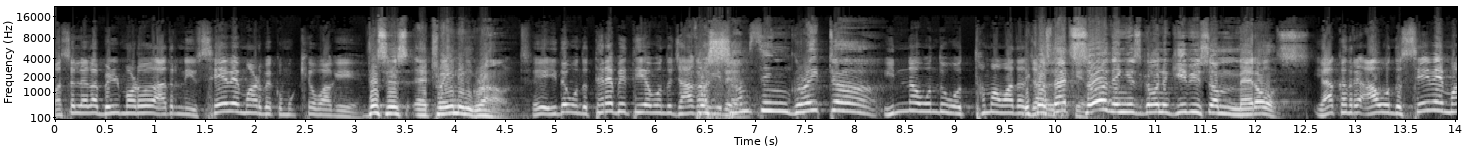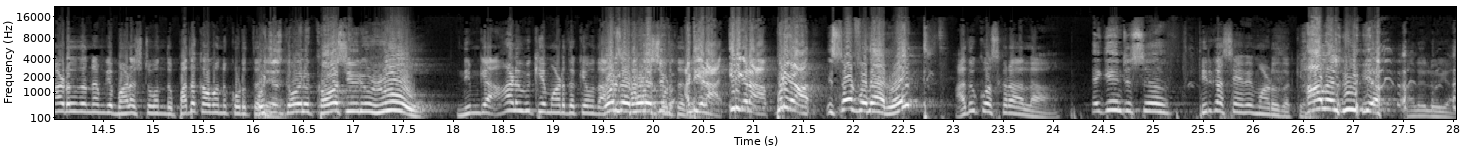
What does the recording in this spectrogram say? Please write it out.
ಮಸಲ್ ಎಲ್ಲ ಬಿಲ್ಡ್ ಮಾಡೋ ಆದ್ರೆ ನೀವು ಸೇವೆ ಮಾಡಬೇಕು ಮುಖ್ಯವಾಗಿ. ದಿಸ್ ಇಸ್ ಟ್ರೈನಿಂಗ್ ಗ್ರೌಂಡ್ ಇದು ಒಂದು ತರಬೇತಿಯ ಒಂದು ಜಾಗ ಆಗಿದೆ. ಸಮಥಿಂಗ್ ಗ್ರೇಟರ್ ಇನ್ನ ಒಂದು ಉತ್ತಮವಾದ because that serving is going to give you some medals ಯಾಕಂದ್ರೆ ಆ ಒಂದು ಸೇವೆ ಮಾಡುವುದು ನಮಗೆ ಬಹಳಷ್ಟು ಒಂದು ಪದಕವನ್ನು ಕೊಡುತ್ತದೆ. Which is going to cause you to rule ನಿಮಗೆ ಆಳುವಿಕೆ ಮಾಡೋದಕ್ಕೆ ಒಂದು it's not for that right ಅದಕ್ಕೋಸ್ಕರ ಅಲ್ಲ. Again to serve. ತಿರ್ಗಾ ಸೇವೆ ಮಾಡುವುದಕ್ಕೆ Hallelujah. Hallelujah.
